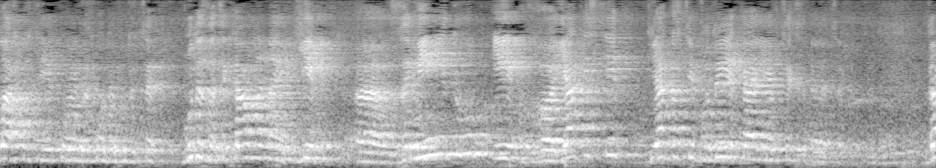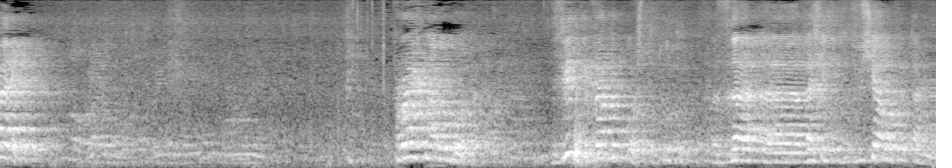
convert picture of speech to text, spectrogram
власності якої виходить, буде, це, буде зацікавлена їх е, заміні труб і в якості, в якості води, яка є в цих. е, цих. Далі. Проектна робота. Звідки брати кошти? Тут е, значить, звучало питання.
